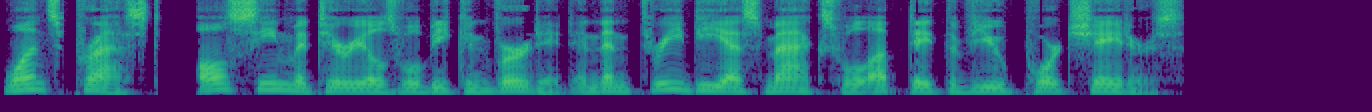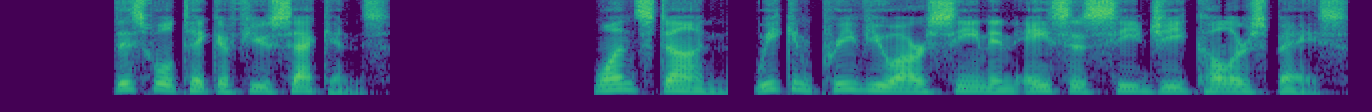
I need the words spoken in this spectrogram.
Once pressed, all scene materials will be converted and then 3ds Max will update the view port shaders. This will take a few seconds. Once done, we can preview our scene in ACES CG color space.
